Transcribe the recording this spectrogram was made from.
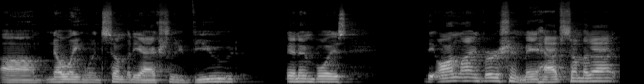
um, knowing when somebody actually viewed an invoice. The online version may have some of that,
